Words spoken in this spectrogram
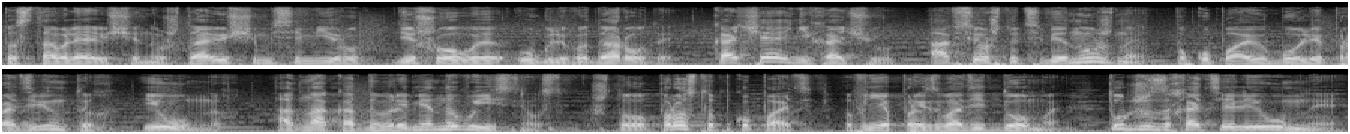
поставляющей нуждающемуся миру дешевые углеводороды. Качай не хочу, а все, что тебе нужно, покупаю более продвинутых и умных. Однако одновременно выяснилось, что просто покупать, вне производить дома, тут же захотели и умные,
